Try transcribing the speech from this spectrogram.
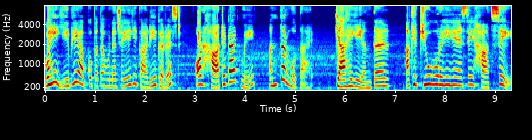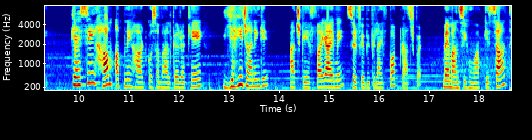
वहीं ये भी आपको पता होना चाहिए कि कार्डियक अरेस्ट और हार्ट अटैक में अंतर होता है। क्या है ये अंतर? आखिर क्यों हो रहे हैं ऐसे हादसे? कैसे हम अपने हार्ट को संभाल कर रखें? यही जानेंगे। आज के एफआईआई में सिर्फ़ एबीपी लाइव पॉडकास्ट पर। मैं मानसी हूँ आपके साथ।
